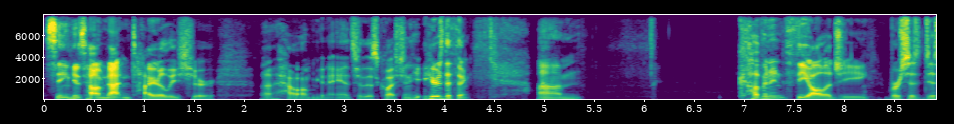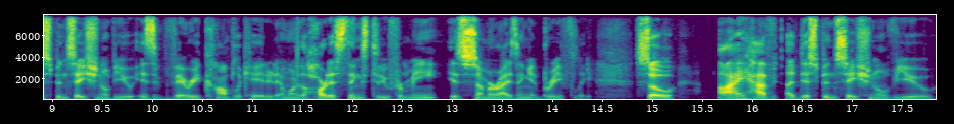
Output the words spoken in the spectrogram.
seeing as how I'm not entirely sure uh, how I'm going to answer this question. Here's the thing. Um, covenant theology versus dispensational view is very complicated and one of the hardest things to do for me is summarizing it briefly. So, I have a dispensational view,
